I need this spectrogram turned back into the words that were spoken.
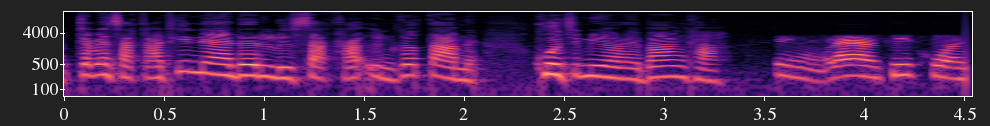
ๆ จะเป็นสาขาที่แนนเรียนหรือสาขาอื่นก็ตามเนี่ย ควรจะมีอะไรบ้างคะสิ่งแรกที่ควร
